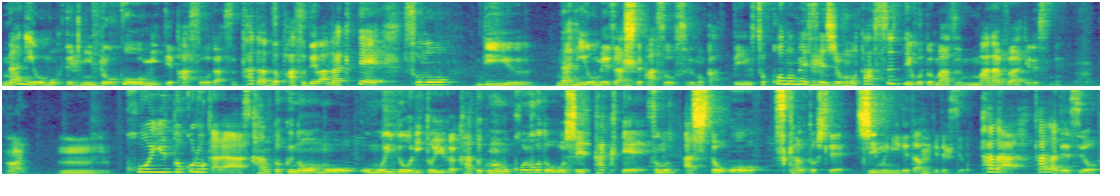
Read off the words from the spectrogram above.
何を目的にどこを見てパスを出す。ただのパスではなくてその理由何を目指してパスをするのかっていうそこのメッセージを持たすっていうことをまず学ぶわけですね。はいうん、こういうところから監督のもう思い通りというか監督ももうこういうことを教えたくてそのアシトを使うとしてチームに入れたわけですよ、ただただですよ。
